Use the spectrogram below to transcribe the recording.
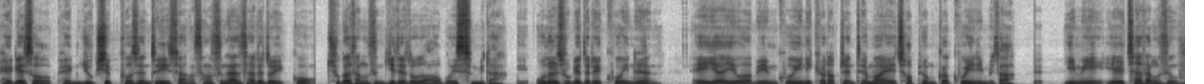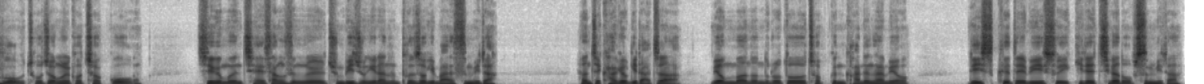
100에서 160% 이상 상승한 사례도 있고 추가 상승 기대도 나오고 있습니다. 오늘 소개드릴 코인은 AI와 밈 코인이 결합된 테마의 저평가 코인입니다. 이미 1차 상승 후 조정을 거쳤고 지금은 재상승을 준비 중이라는 분석이 많습니다. 현재 가격이 낮아 몇만 원으로도 접근 가능하며 리스크 대비 수익 기대치가 높습니다.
